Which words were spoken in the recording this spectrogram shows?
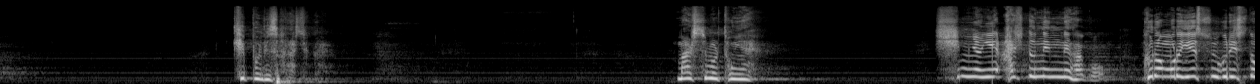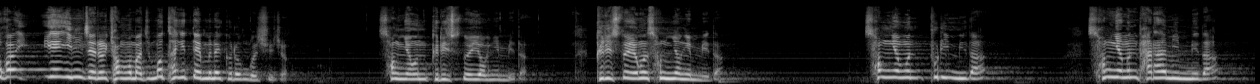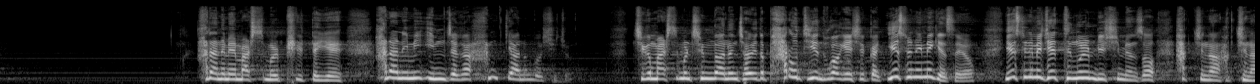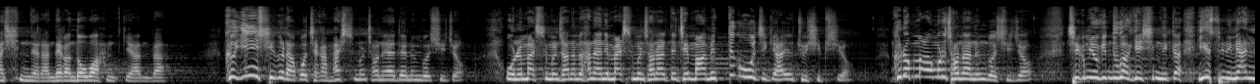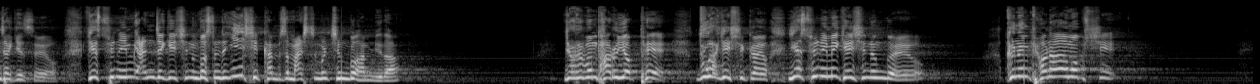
기쁨이 사라진 거예요. 말씀을 통해 심령이 아직도 냉랭하고 그러므로 예수 그리스도가의 임재를 경험하지 못하기 때문에 그런 것이죠. 성령은 그리스도의 영입니다. 그리스도의 영은 성령입니다. 성령은 불입니다. 성령은 바람입니다. 하나님의 말씀을 필 때에 하나님이 임재가 함께하는 것이죠. 지금 말씀을 증거하는 저희도 바로 뒤에 누가 계실까? 예수님이 계세요. 예수님이 제 등을 미시면서 학진아, 학진아, 힘내라. 내가 너와 함께 한다. 그 인식을 하고 제가 말씀을 전해야 되는 것이죠. 오늘 말씀을 전하면 하나님 말씀을 전할 때 제 마음이 뜨거워지게 하여 주십시오. 그런 마음으로 전하는 것이죠. 지금 여기 누가 계십니까? 예수님이 앉아 계세요. 예수님이 앉아 계시는 것을 인식하면서 말씀을 증거합니다. 여러분 바로 옆에 누가 계실까요? 예수님이 계시는 거예요. 그는 변함없이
